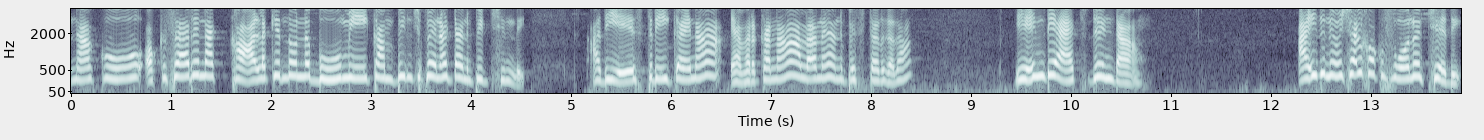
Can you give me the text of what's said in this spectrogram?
నాకు ఒకసారి నా కాళ్ళ కింద ఉన్న భూమి కంపించిపోయినట్టు అనిపించింది. అది ఏ స్త్రీకైనా ఎవరికైనా అలానే అనిపిస్తుంది కదా. ఏంటి యాక్సిడెంటా? ఐదు నిమిషాలకు ఒక ఫోన్ వచ్చేది.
